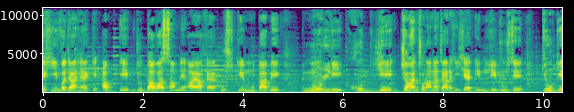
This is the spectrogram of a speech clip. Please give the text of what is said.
यही वजह है कि अब एक जो दावा सामने आया है, उसके मुताबिक नून लीग खुद ये जान छुड़ाना चाह रही है इन लीडरों से, क्योंकि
